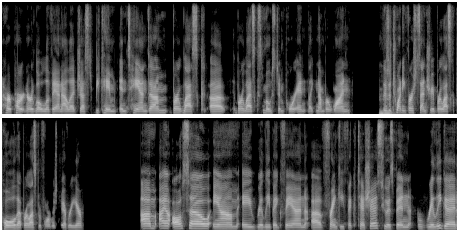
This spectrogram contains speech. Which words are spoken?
her partner Lola Van Ella just became in tandem burlesque, uh, burlesque's most important, like number one. Mm-hmm. There's a 21st mm-hmm. century burlesque poll that burlesque performers do every year. Um, I also am a really big fan of Frankie Fictitious, who has been really good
